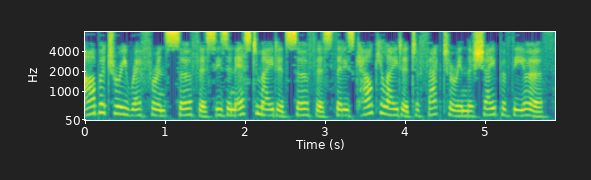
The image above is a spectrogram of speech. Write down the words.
Arbitrary reference surface is an estimated surface that is calculated to factor in the shape of the Earth.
